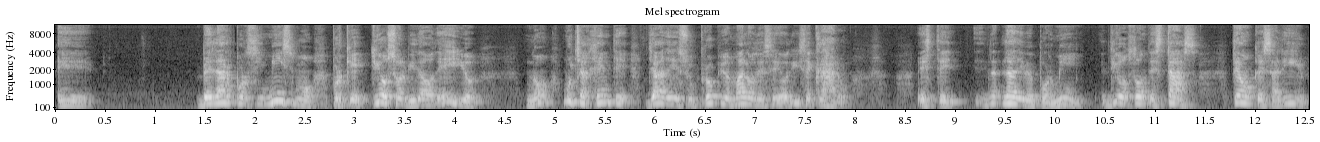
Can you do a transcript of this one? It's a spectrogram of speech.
eh, velar por sí mismos, porque Dios se ha olvidado de ellos. ¿no? Mucha gente ya de sus propios malos deseos dice, claro, este, nadie ve por mí. Dios, ¿dónde estás? Tengo que salir.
